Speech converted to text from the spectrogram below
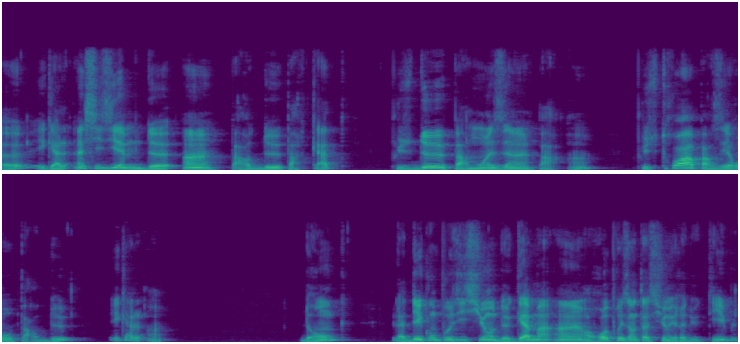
E égale 1 sixième de 1 par 2 par 4, plus 2 par moins 1 par 1, plus 3 par 0 par 2, égale 1. Donc, la décomposition de gamma 1 en représentation irréductible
